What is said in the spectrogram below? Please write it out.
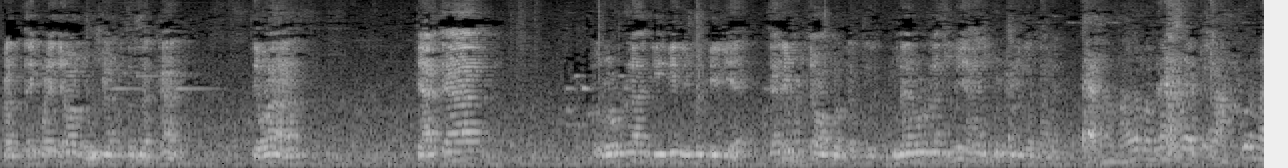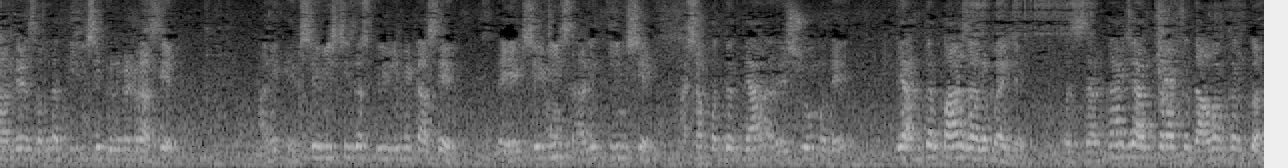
प्रत्येक वेळी जेव्हा घोषणा करतो सरकार तेव्हा त्या त्या रोडला जी जी लिमिट दिली आहे त्या लिमिटचा वापर करतील. जुन्या रोडला तुम्ही हाय स्पीड करणार आहे. माझं म्हणणं असं आहे की नागपूर नांदेड समजा तीनशे किलोमीटर असेल आणि एकशे वीसची जर स्पीड लिमिट असेल तर एकशे वीस आणि तीनशे अशा पद्धत त्या रेशिओमध्ये ते अंतर पार झालं पाहिजे. पण सरकार ज्या अंतराचा दावा करतं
